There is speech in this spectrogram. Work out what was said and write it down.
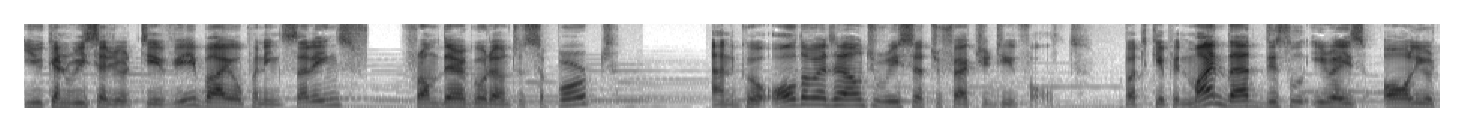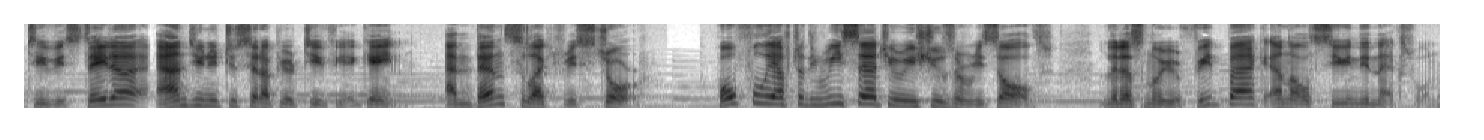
You can reset your TV by opening settings, from there go down to support, and go all the way down to reset to factory default. But keep in mind that this will erase all your TV's data and you need to set up your TV again. And then select restore. Hopefully after the reset your issues are resolved. Let us know your feedback and I'll see you in the next one.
